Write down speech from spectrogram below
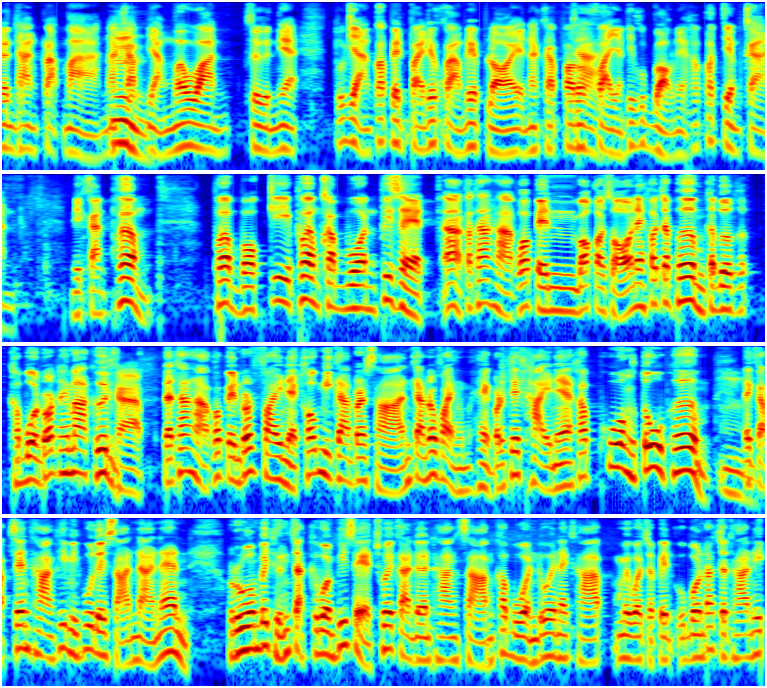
เดินทางกลับมานะครับอืมอย่างเมื่อวานซืนเนี่ยทุกอย่างก็เป็นไปด้วยความเรียบร้อยนะครับเพราะใช่รถไฟอย่างที่คุณบอกเนี่ยเขาก็เตรียมการมีการเพิ่ม เพิ่มโบกี้เพิ่มขบวนพิเศษ อ่าก็ถ้าหากว่าเป็นบกสเนี่ยเขาจะเพิ่มขบวนขบวนรถให้มากขึ้นครับแต่ถ้าหากว่าเป็นรถไฟเนี่ยเขามีการประสานการรถไฟแห่งประเทศไทยเนี่ยครับพ่วงตู้เพิ่มไปกับเส้นทางที่มีผู้โดยสารหนาแน่น รวมไปถึงจัดขบวนพิเศษช่วยการเดินทาง 3 ขบวนด้วยนะครับ ไม่ว่าจะเป็นอุบลราชธานี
